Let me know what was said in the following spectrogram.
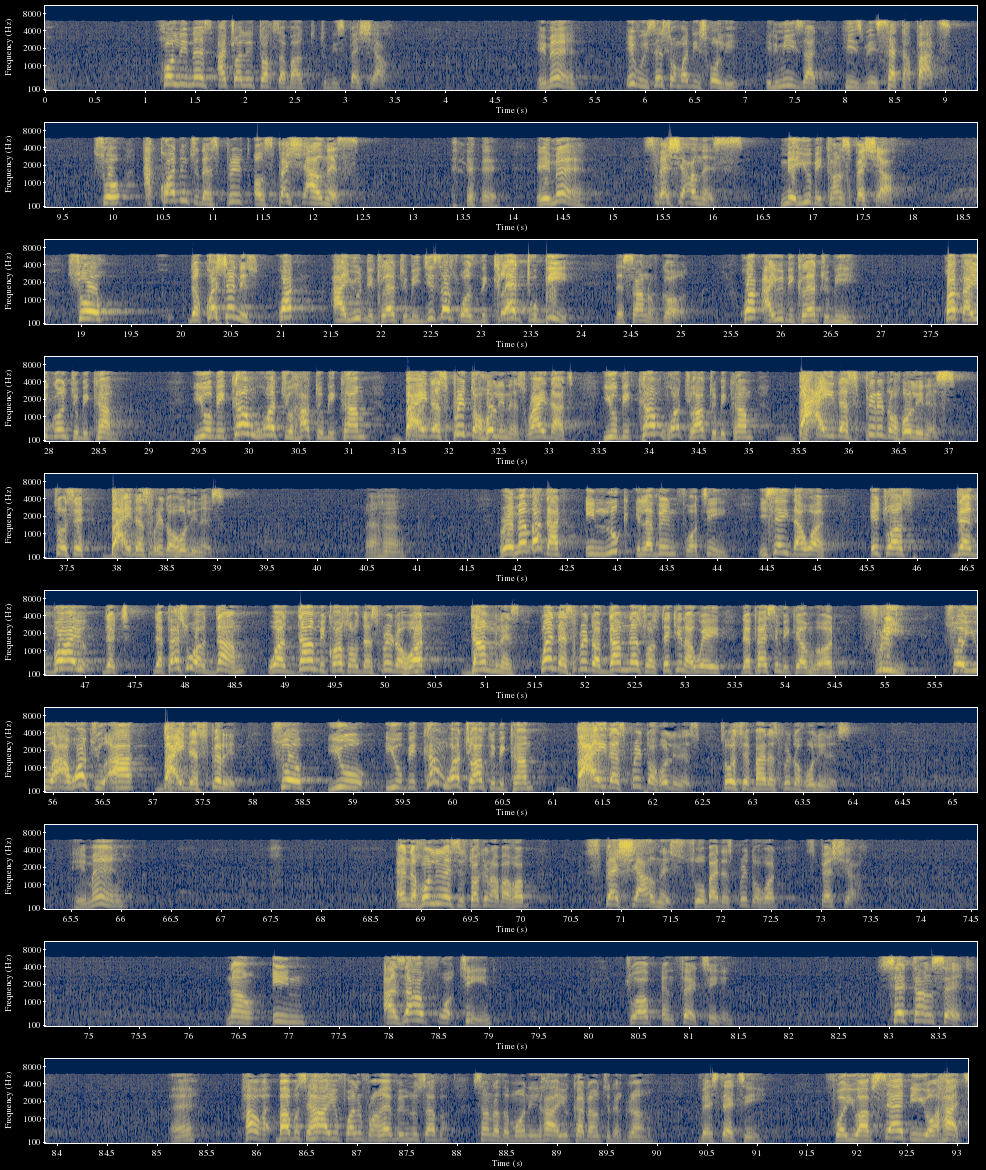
Holiness actually talks about to be special. Amen. If we say somebody is holy, it means that he's been set apart. So, according to the spirit of specialness, amen. Specialness, may you become special. So, the question is, what are you declared to be? Jesus was declared to be the Son of God. What are you declared to be? What are you going to become? You become what you have to become by the Spirit of holiness. Write that. You become what you have to become by the Spirit of holiness. So say, by the Spirit of holiness. Uh-huh. Remember that in Luke 11 14, he says that what? It was the boy, the, the person was dumb, was dumb because of the spirit of what? Dumbness. When the spirit of dumbness was taken away, the person became what? Free. So you are what you are by the spirit. So you you become what you have to become by the spirit of holiness. So we say by the spirit of holiness. Amen. And the holiness is talking about what? Specialness. So by the Spirit of what? Special. Now, in Isaiah 14, 12 and 13, Satan said, eh, how Bible says, How are you falling from heaven, Lucifer, son of the morning? How are you cut down to the ground? Verse 13. For you have said in your heart,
